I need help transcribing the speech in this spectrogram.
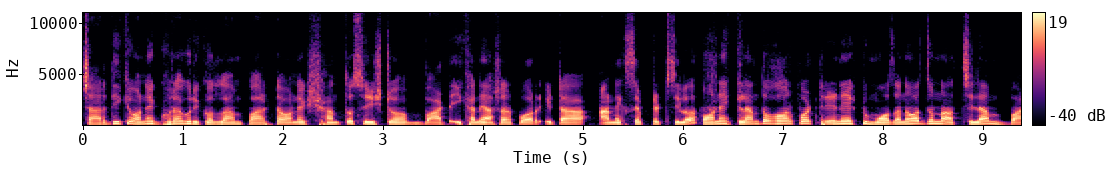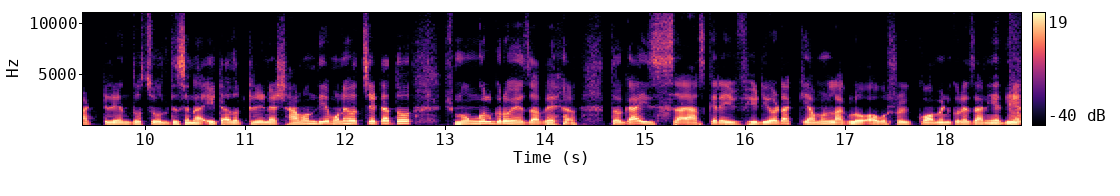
চারদিকে অনেক ঘোরাঘুরি করলাম, পার্কটা অনেক শান্ত সৃষ্ট বাট এখানে আসার পর এটা আনএক্সেপ্টেড ছিল। অনেক ক্লান্ত হওয়ার পর ট্রেনে একটু মজা নেওয়ার জন্য আসছিলাম বাট ট্রেন তো চলতেছে না। এটা তো ট্রেনের সামন দিয়ে মনে হচ্ছে এটা তো মঙ্গল গ্রহে যাবে। তো গাইজ আজকের এই ভিডিওটা কেমন লাগল অবশ্যই কমেন্ট করে জানিয়ে দিন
